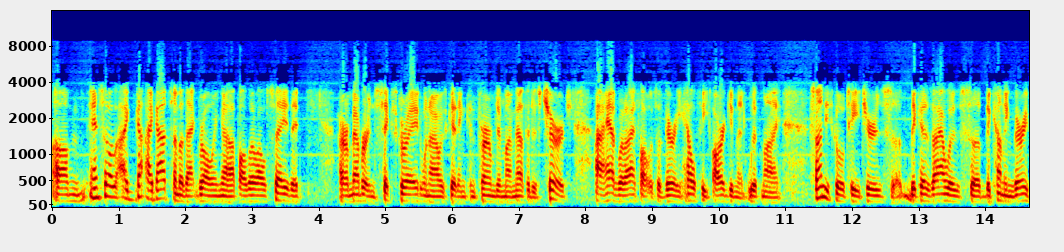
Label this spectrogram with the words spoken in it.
Um, and so I got, I got some of that growing up, although I'll say that I remember in sixth grade when I was getting confirmed in my Methodist church, I had what I thought was a very healthy argument with my Sunday school teachers uh, because I was uh, becoming very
